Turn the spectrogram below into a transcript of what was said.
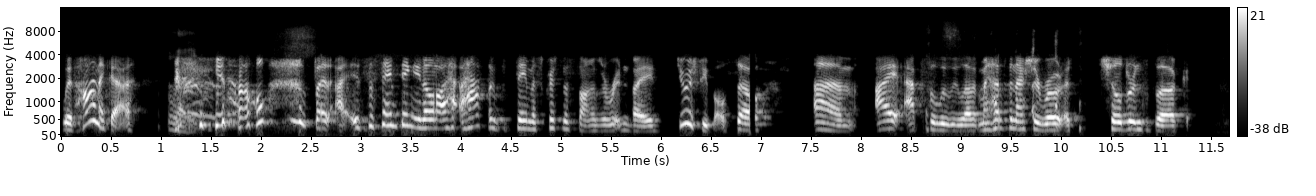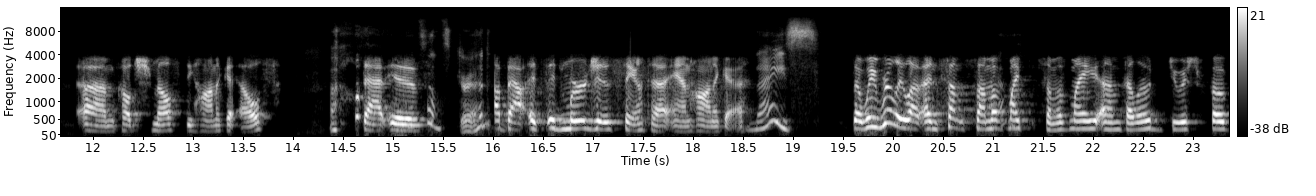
with hanukkah Right. you know but I- it's the same thing you know half the famous christmas songs are written by jewish people. So um, i absolutely love it. My husband actually wrote a children's book um, called schmelf the hanukkah elf. That that is sounds good. about it, it merges santa and hanukkah. Nice. so we really love and some some of my some of my um, fellow jewish folk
